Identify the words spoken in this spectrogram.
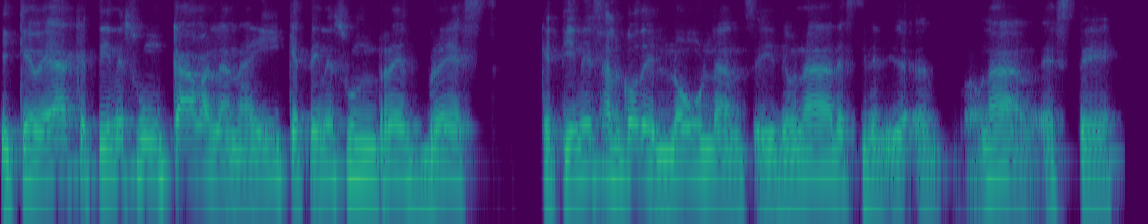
y que vea que tienes un Cabalan ahí, que tienes un Red Breast, que tienes algo de Lowlands y de una, una este,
